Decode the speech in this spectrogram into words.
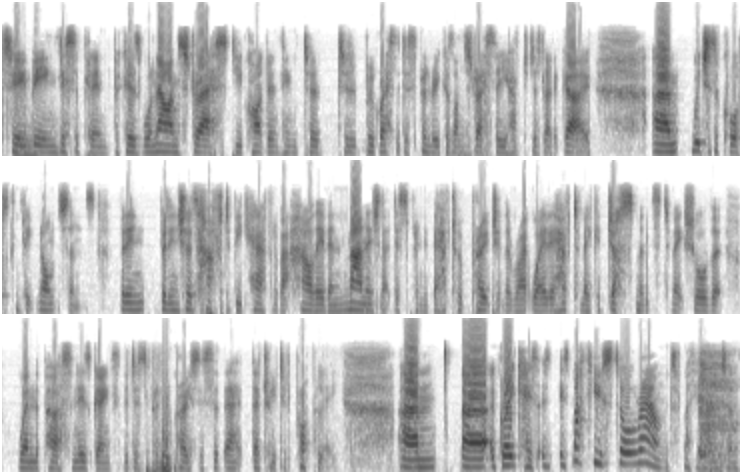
to mm. being disciplined because well now I'm stressed you can't do anything to, to progress the disciplinary because I'm stressed so you have to just let it go um, which is of course complete nonsense. But in but insurers have to be careful about how they then manage that disciplinary they have to approach it in the right way. They have to make adjustments to make sure that when the person is going through the disciplinary process that they're, they're treated properly. Um, uh, a great case is, is Matthew still around Matthew Harrington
